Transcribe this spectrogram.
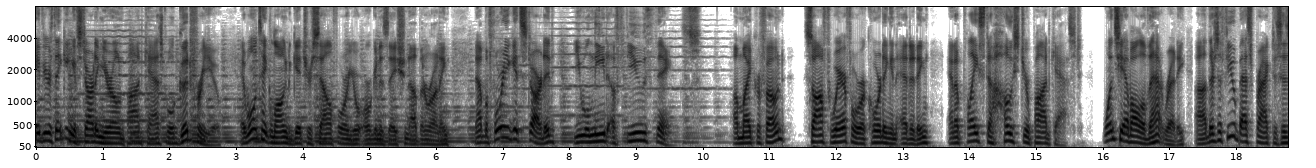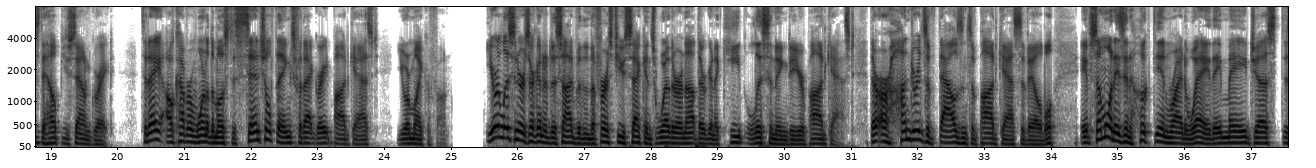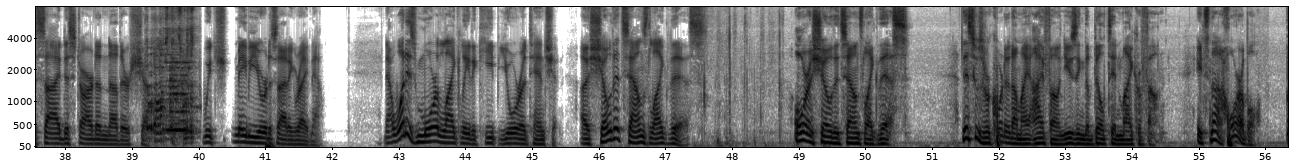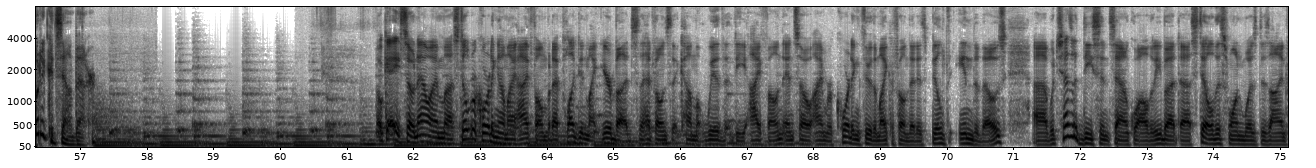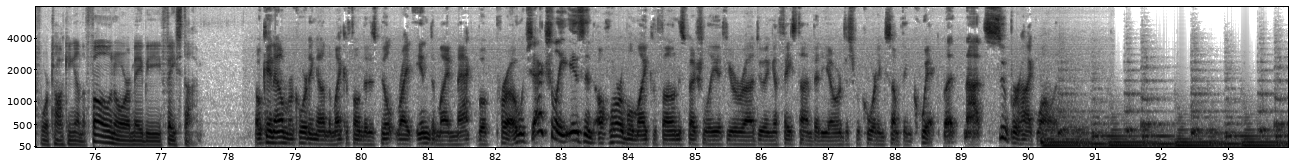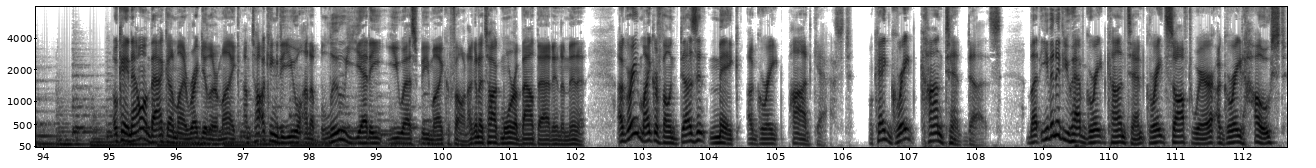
If you're thinking of starting your own podcast, well, good for you. It won't take long to get yourself or your organization up and running. Now, before you get started, you will need a few things a microphone, software for recording and editing, and a place to host your podcast. Once you have all of that ready, uh, there's a few best practices to help you sound great. Today, I'll cover one of the most essential things for that great podcast your microphone. Your listeners are going to decide within the first few seconds whether or not they're going to keep listening to your podcast. There are hundreds of thousands of podcasts available. If someone isn't hooked in right away, they may just decide to start another show, which maybe you're deciding right now. Now, what is more likely to keep your attention? A show that sounds like this or a show that sounds like this. This was recorded on my iPhone using the built in microphone. It's not horrible, but it could sound better. Okay, so now I'm uh, still recording on my iPhone, but I plugged in my earbuds, the headphones that come with the iPhone, and so I'm recording through the microphone that is built into those, uh, which has a decent sound quality, but uh, still, this one was designed for talking on the phone or maybe FaceTime. Okay, now I'm recording on the microphone that is built right into my MacBook Pro, which actually isn't a horrible microphone, especially if you're uh, doing a FaceTime video or just recording something quick, but not super high quality. Okay, now I'm back on my regular mic. I'm talking to you on a Blue Yeti USB microphone. I'm going to talk more about that in a minute. A great microphone doesn't make a great podcast. Okay, great content does. But even if you have great content, great software, a great host,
